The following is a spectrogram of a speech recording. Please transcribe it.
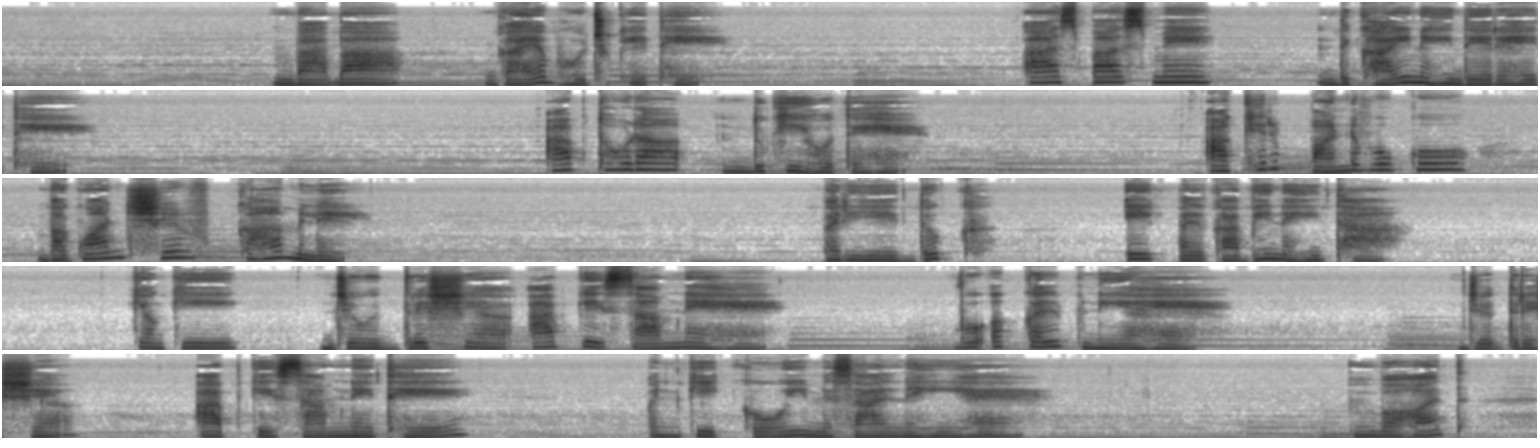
बाबा गायब हो चुके थे। आसपास में दिखाई नहीं दे रहे थे। आप थोड़ा दुखी होते हैं। आखिर पांडवों को भगवान शिव कहाँ मिले? पर ये दुख एक पल का भी नहीं था। क्योंकि जो दृश्य आपके सामने है, वो अकल्पनीय है। जो दृश्य आपके सामने थे, उनकी कोई मिसाल नहीं है। बहुत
